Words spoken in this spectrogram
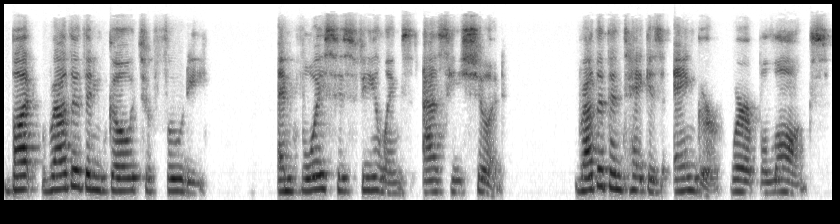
But rather than go to Foodie and voice his feelings as he should, rather than take his anger where it belongs,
